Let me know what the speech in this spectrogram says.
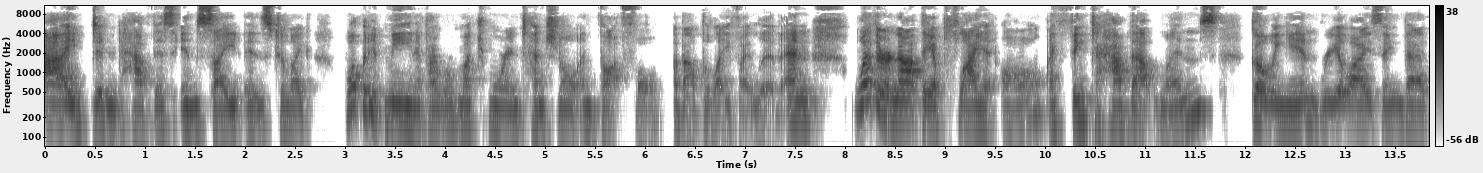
I didn't have this insight as to like, what would it mean if I were much more intentional and thoughtful about the life I live? And whether or not they apply it all, I think to have that lens going in, realizing that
